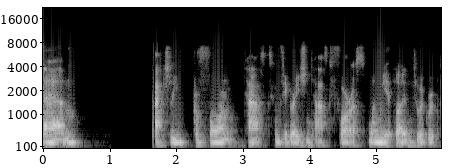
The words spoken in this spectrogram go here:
um, actually perform tasks, configuration tasks for us when we apply them to a group.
